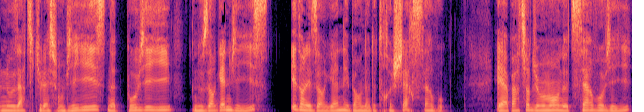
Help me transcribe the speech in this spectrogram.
nos articulations vieillissent, notre peau vieillit, nos organes vieillissent. Et dans les organes, eh ben, on a notre cher cerveau. Et à partir du moment où notre cerveau vieillit,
